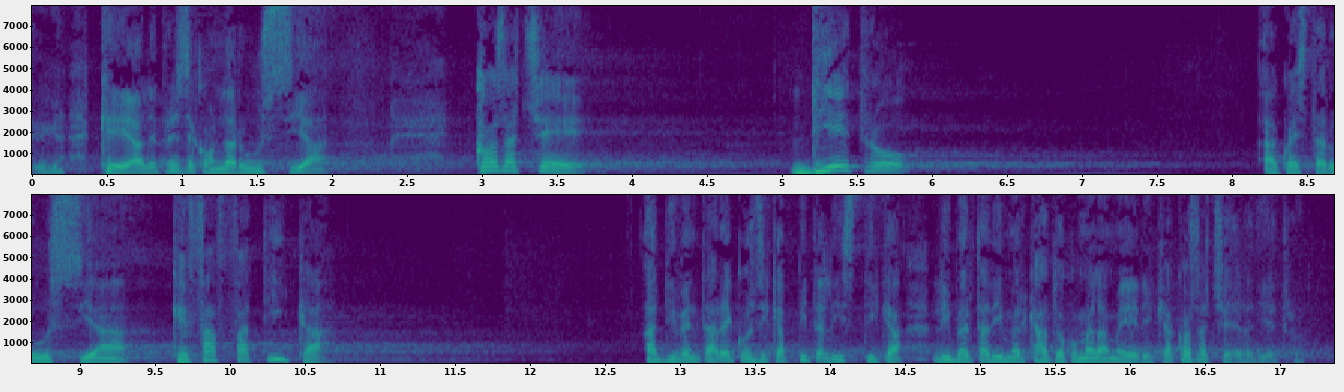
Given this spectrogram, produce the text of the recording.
eh, che ha le prese con la Russia, cosa c'è dietro a questa Russia che fa fatica a diventare così capitalistica libertà di mercato come l'America? Cosa c'era dietro?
